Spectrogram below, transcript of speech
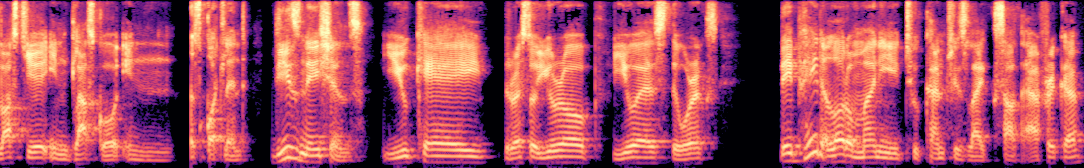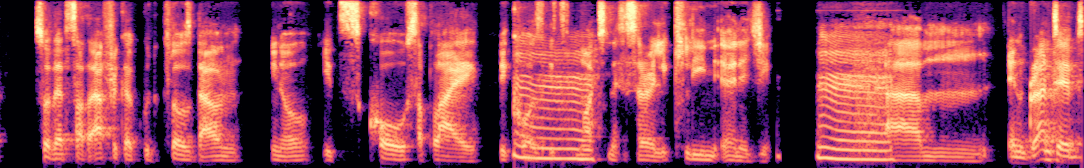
last year in Glasgow in Scotland. These nations, UK, the rest of Europe, US, the works, they paid a lot of money to countries like South Africa so that South Africa could close down you know, its coal supply because mm. it's not necessarily clean energy. Mm. Um, and granted,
